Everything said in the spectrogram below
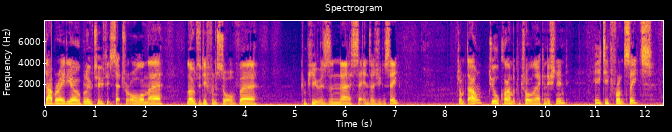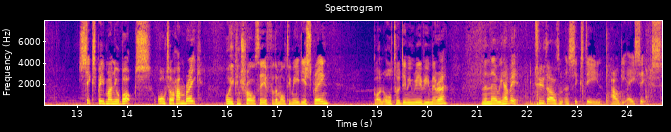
DAB radio, Bluetooth, etc., all on there. Loads of different sort of uh, computers and uh, settings, as you can see. Jump down, dual climate control and air conditioning, heated front seats, six speed manual box, auto handbrake, all your controls here for the multimedia screen. Got an auto dimming rear view mirror, and then there we have it 2016 Audi A6.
